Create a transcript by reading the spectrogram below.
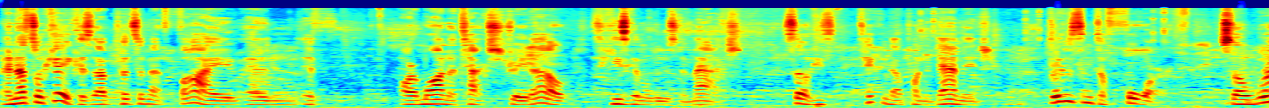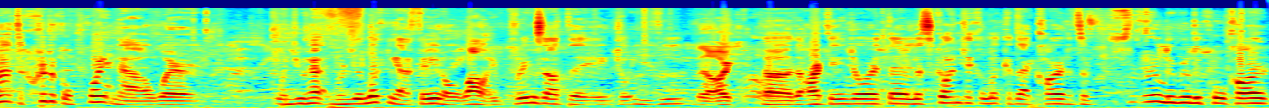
and that's okay because that puts him at five, and if Armand attacks straight out, he's gonna lose the match. So he's taking that point of damage, brings him to four. So we're at the critical point now where. When you have when you're looking at Fatal, wow, he brings out the Angel EV, The arc, uh, the Archangel right there. Let's go ahead and take a look at that card. It's a really, really cool card.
